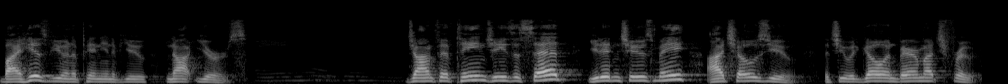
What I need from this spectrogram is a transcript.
by his view and opinion of you, not yours. John 15, Jesus said, you didn't choose me, I chose you, that you would go and bear much fruit.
